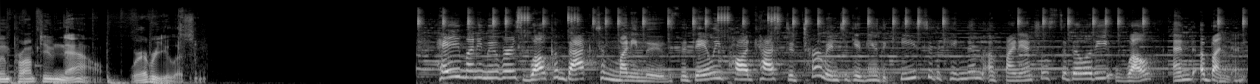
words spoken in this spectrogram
Impromptu now, wherever you listen. Hey, Money Movers, welcome back to Money Moves, the daily podcast determined to give you the keys to the kingdom of financial stability, wealth, and abundance.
